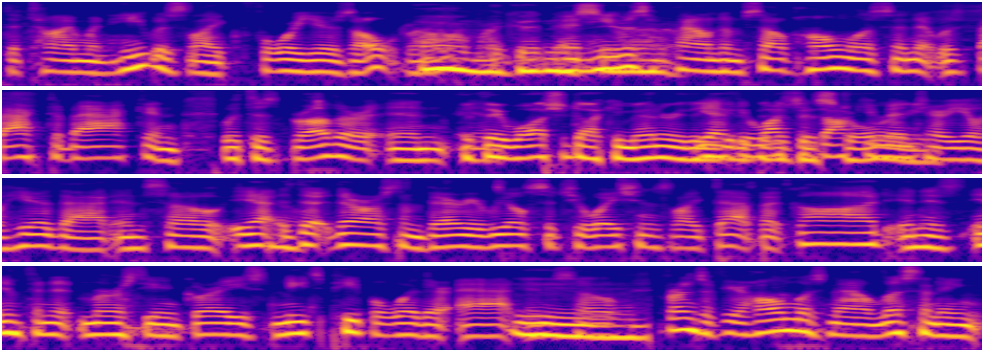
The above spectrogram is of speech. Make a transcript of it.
the time when he was like four years old, right? Oh, my goodness, And he was found himself homeless, and it was back to back, and with his brother. And If they watch a documentary, they yeah, get if a you watch the his story. documentary, you'll hear that. And so, yeah, There, there are some very real situations like that. But God, in His infinite mercy and grace, meets people where they're at. And so, Mm. friends, if you're homeless now, listening,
